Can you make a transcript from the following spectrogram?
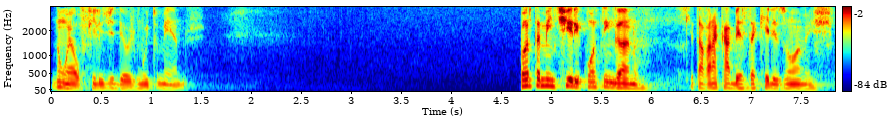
Não é o filho de Deus, muito menos. Quanta mentira e quanto engano que estava na cabeça daqueles homens.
